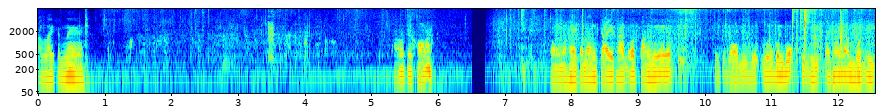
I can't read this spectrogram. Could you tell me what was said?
อะไรกันแน่ เอาเจอของไหมต้องมาให้กำลังใจทานอดฝั่งนี้ครับมันก็บอกรูมันบกขึ้นไปทางด้านบนอีก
